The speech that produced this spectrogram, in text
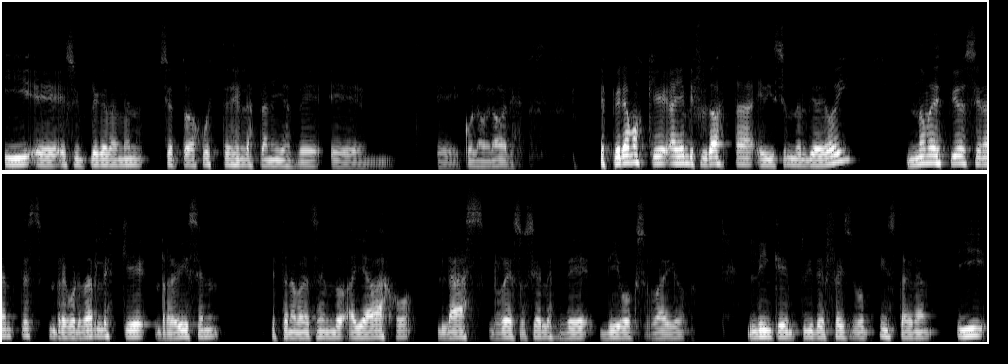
y eh, eso implica también ciertos ajustes en las planillas de eh, eh, colaboradores. Esperamos que hayan disfrutado esta edición del día de hoy. No me despido sin antes recordarles que revisen, están apareciendo ahí abajo las redes sociales de Divox Radio, LinkedIn, Twitter, Facebook, Instagram y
